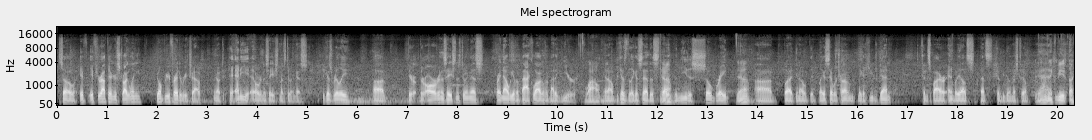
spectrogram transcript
so if, if you're out there and you're struggling, don't be afraid to reach out. You know, to, to any organization that's doing this, because really, uh, there there are organizations doing this. Right now, we have a backlog of about a year. Wow. You know, because like I said, this Yeah. the, the need is so great. Yeah. Uh, but you know, it, like I said, we're trying to make a huge dent to inspire anybody else that's going to be doing this too. Yeah, and it can be a,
